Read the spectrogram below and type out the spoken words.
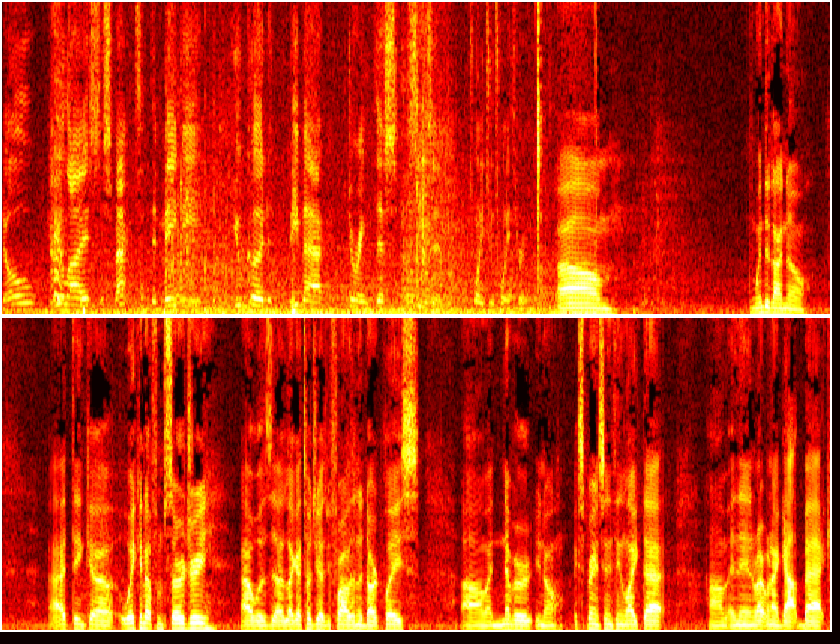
Know, realize, suspect that maybe you could be back during this season, 22-23? Um, when did I know? I think uh, waking up from surgery, I was uh, like I told you guys before. I was in a dark place. Um, I never, you know, experienced anything like that. Um, and then right when I got back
